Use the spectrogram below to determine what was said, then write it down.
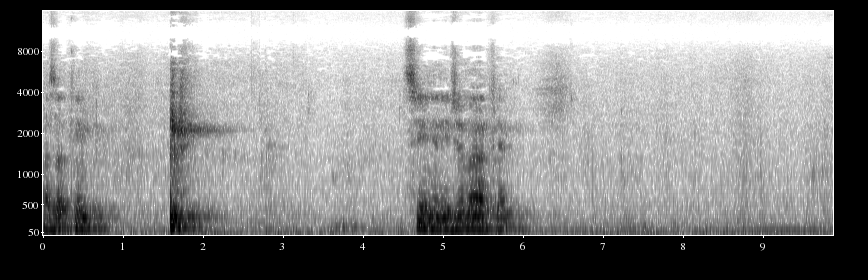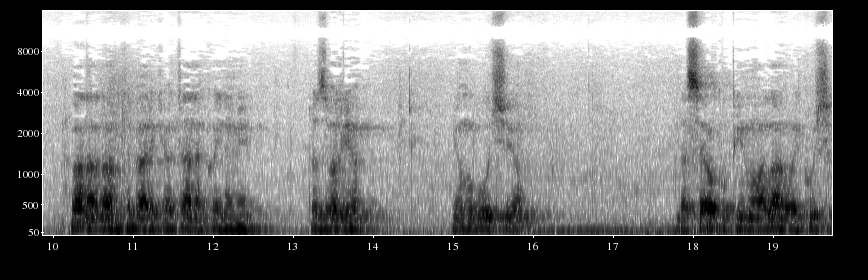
A zatim cijenjeni džemate, hvala Allahu te bareke koji nam je dozvolio i omogućio da se okupimo u Allahovoj kući.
